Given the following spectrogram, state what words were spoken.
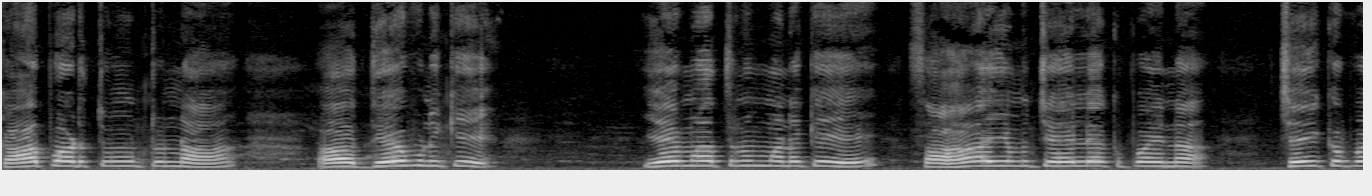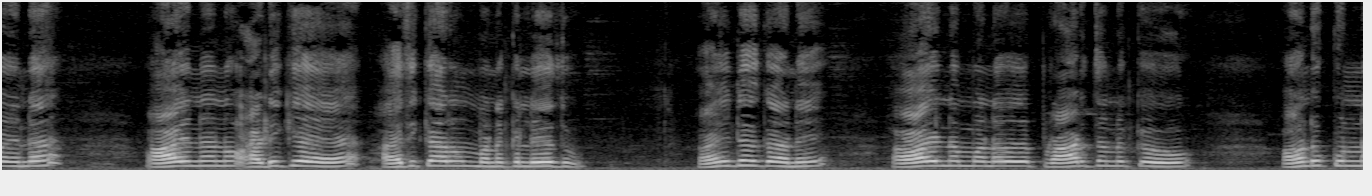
కాపాడుతూ ఉంటున్న ఆ దేవునికి ఏమాత్రం మనకి సహాయం చేయలేకపోయినా చేయకపోయినా ఆయనను అడిగే అధికారం మనకు లేదు. అయినా కానీ ఆయన మన ప్రార్థనకు అనుకున్న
